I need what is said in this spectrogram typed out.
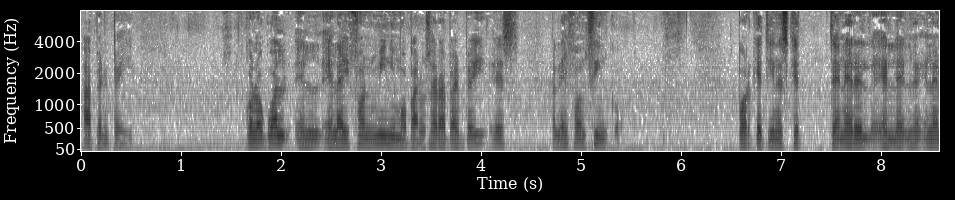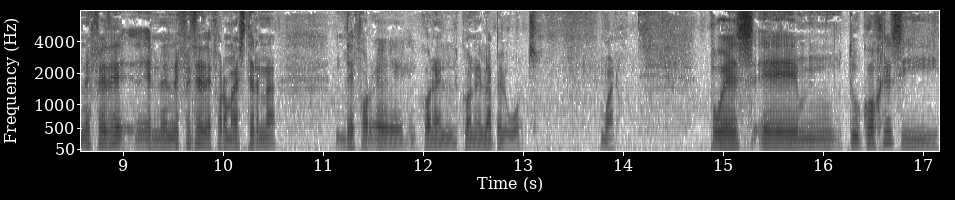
Apple Pay. Con lo cual, el, el iPhone mínimo para usar Apple Pay es el iPhone 5. porque tienes que tener el, el, NFC, el NFC de forma externa eh, con, el, con el Apple Watch. Bueno, pues em, tú coges y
